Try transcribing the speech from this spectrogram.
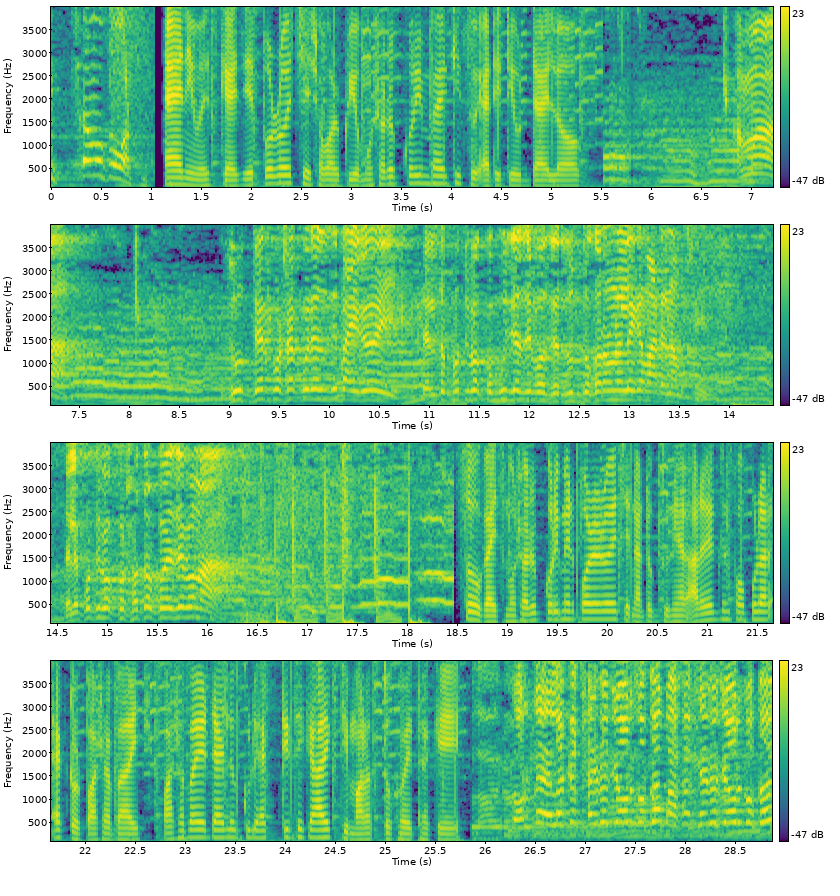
ইচ্ছা মতো মারছি অ্যানিওয়েজ গাইস এরপর রয়েছে সবার প্রিয় মোশারফ করিম ভাইয়ের কিছু অ্যাটিটিউড ডায়লগ আম্মা যুদ্ধের পোশাক পরে যদি বাইরে হই তাহলে তো প্রতিপক্ষ বুঝে যাব যে যুদ্ধ করানোর লেগে মাঠে নামছি। তাহলে প্রতিপক্ষ সতর্ক হয়ে যাব না। সো গাইস মোশারফ করিমের পরে রয়েছে নাটক দুনিয়ার আরও একজন পপুলার অ্যাক্টর পাশা ভাই। পাশা ভাইয়ের ডায়লগগুলো একটি থেকে আরেকটি মারাত্মক হয়ে থাকে। এলাকা ছেড়ে যাওয়ার কথা বাসা ছেড়ে যাওয়ার কথা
